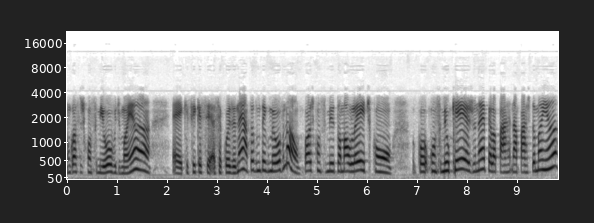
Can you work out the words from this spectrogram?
não gosta de consumir ovo de manhã, é, que fica esse, essa coisa, né? Ah, todo mundo tem que comer ovo, não. Pode consumir, tomar o leite com, com consumir o queijo, né? Pela na parte da manhã.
